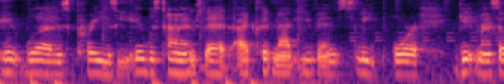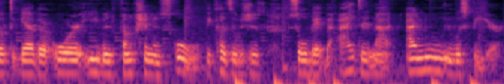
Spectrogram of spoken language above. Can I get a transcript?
it was crazy. It was times that I could not even sleep or get myself together or even function in school because it was just so bad. But I did not, I knew it was fear.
